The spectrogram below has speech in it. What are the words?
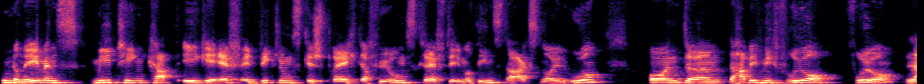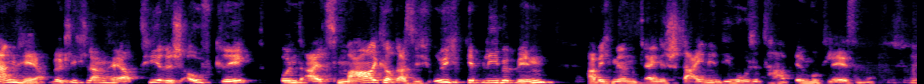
Unternehmensmeeting gehabt, EGF, Entwicklungsgespräch der Führungskräfte, immer dienstags 9 Uhr. Und ähm, da habe ich mich früher, früher, lang her, wirklich lang her, tierisch aufgeregt. Und als Marker, dass ich ruhig geblieben bin, habe ich mir einen kleinen Stein in die Hose tab irgendwo gelesen. Ne?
